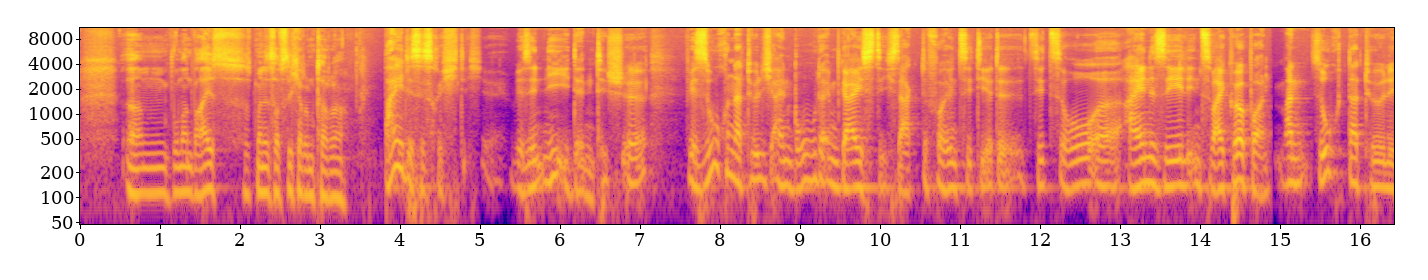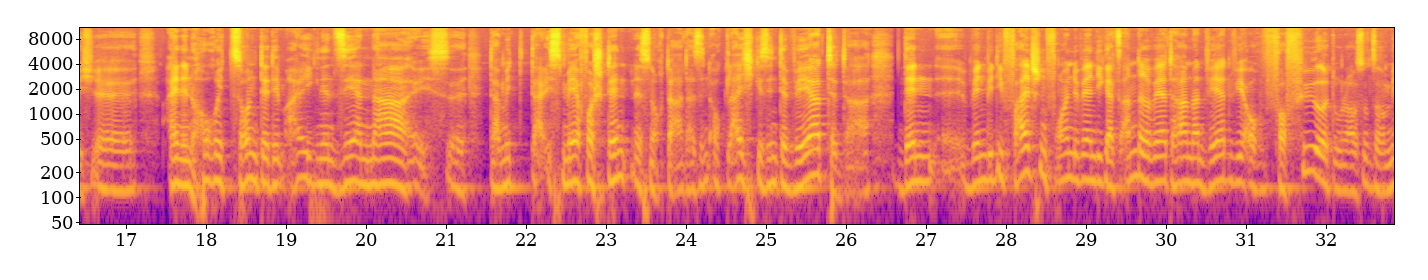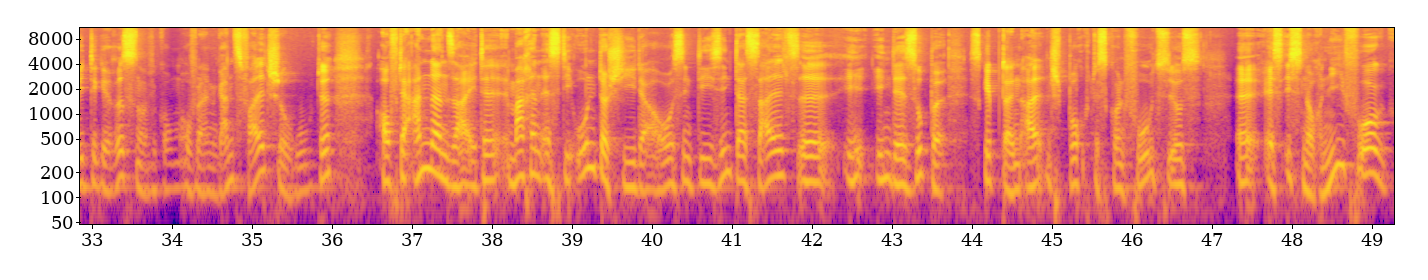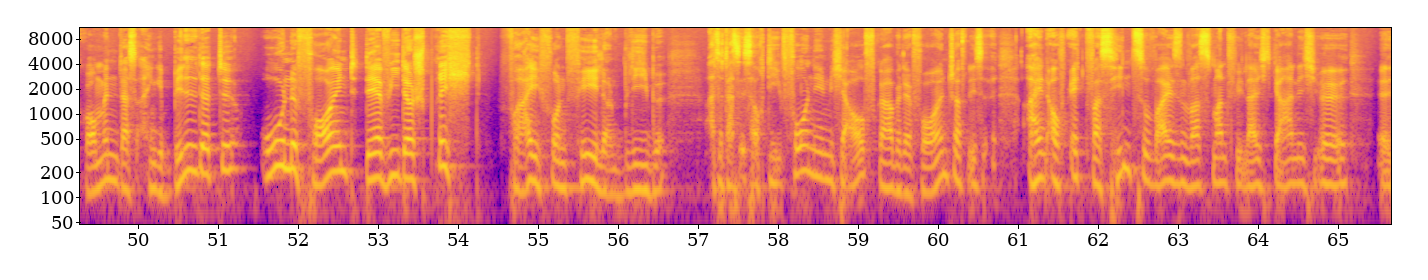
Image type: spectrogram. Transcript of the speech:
ähm, wo man weiß, man ist auf sicherem Terrain? Beides ist richtig. Wir sind nie identisch. Wir suchen natürlich einen Bruder im Geiste. Ich sagte vorhin, zitierte Cicero, äh, eine Seele in zwei Körpern. Man sucht natürlich äh, einen Horizont, der dem eigenen sehr nahe ist. Äh, damit, da ist mehr Verständnis noch da. Da sind auch gleichgesinnte Werte da. Denn wenn wir die falschen Freunde wären, die ganz andere Werte haben, dann werden wir auch verführt und aus unserer Mitte gerissen und wir kommen auf eine ganz falsche Route. Auf der anderen Seite machen es die Unterschiede aus, die sind das Salz äh, in der Suppe. Es gibt einen alten Spruch des Konfuzius, äh, es ist noch nie vorgekommen, dass ein Gebildeter ohne Freund, der widerspricht, frei von Fehlern bliebe. Also das ist auch die vornehmliche Aufgabe der Freundschaft, ist ein auf etwas hinzuweisen, was man vielleicht gar nicht äh,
